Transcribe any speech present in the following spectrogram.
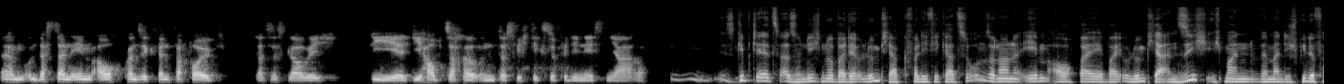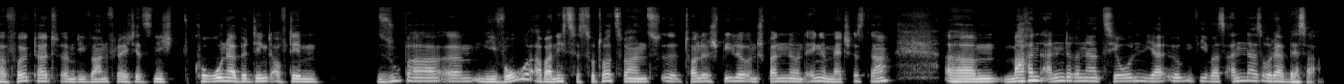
ähm, und das dann eben auch konsequent verfolgt. Das ist, glaube ich, die, die Hauptsache und das Wichtigste für die nächsten Jahre. Es gibt ja jetzt also nicht nur bei der Olympia-Qualifikation, sondern eben auch bei, bei Olympia an sich. Ich meine, wenn man die Spiele verfolgt hat, ähm, die waren vielleicht jetzt nicht Corona-bedingt auf dem super ähm, Niveau, aber nichtsdestotrotz waren es äh, tolle Spiele und spannende und enge Matches da. Ähm, machen andere Nationen ja irgendwie was anders oder besser?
